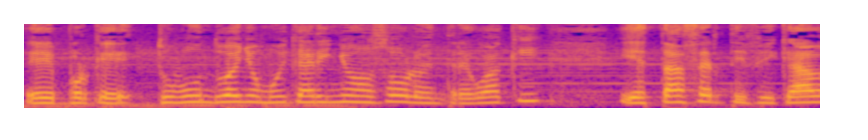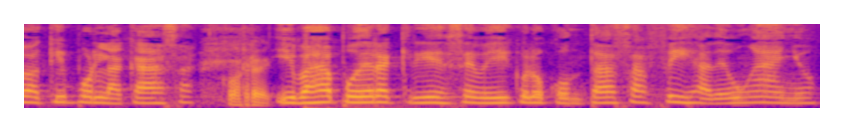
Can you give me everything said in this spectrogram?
eh, porque tuvo un dueño muy cariñoso, lo entregó aquí y está certificado aquí por la casa. Correcto. Y vas a poder adquirir ese vehículo con tasa fija de un año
